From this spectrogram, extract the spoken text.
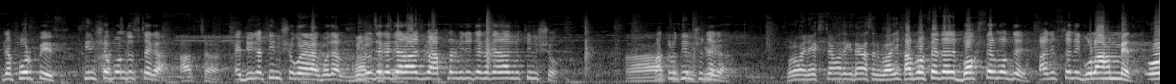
এটা ফোর পিস তিনশো পঞ্চাশ টাকা। আচ্ছা। এই দুইটা তিনশো করে রাখব জান। ভিডিও আচ্ছা, থেকে আচ্ছা। যারা আসবে আপনার ভিডিও থেকে যারা আসবে তিনশো। মাত্র আচ্ছা, তিনশো. টাকা। বড় ভাই নেক্সট আমাদের কি দেখাচ্ছেন ভাই। তারপর বক্সের মধ্যে পাকিস্তানি গোলা আহমেদ। ও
